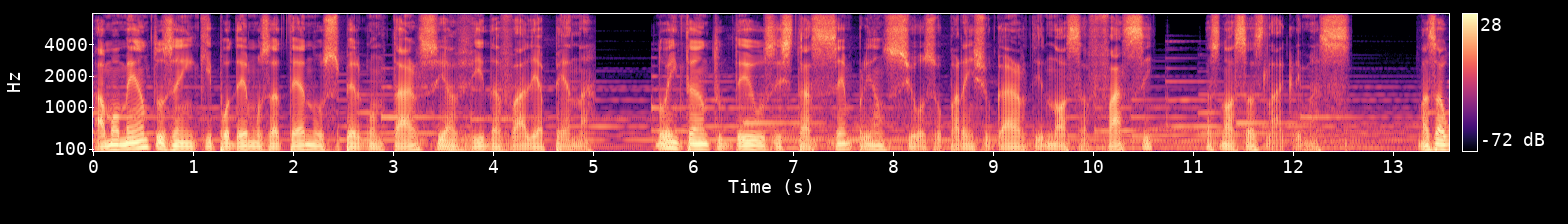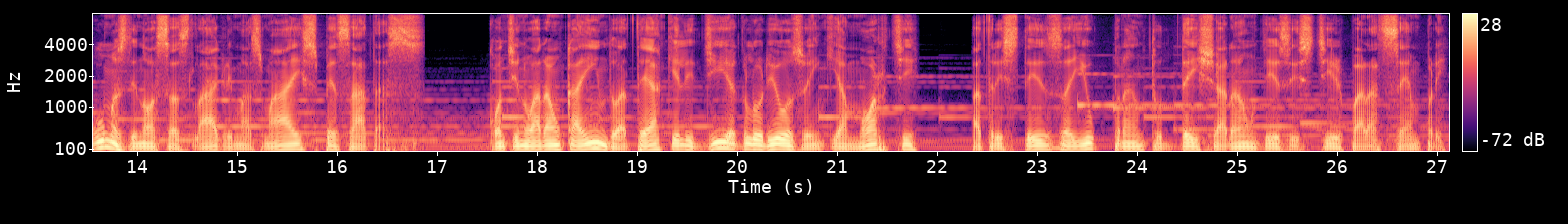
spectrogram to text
Há momentos em que podemos até nos perguntar se a vida vale a pena. No entanto, Deus está sempre ansioso para enxugar de nossa face as nossas lágrimas mas algumas de nossas lágrimas mais pesadas continuarão caindo até aquele dia glorioso em que a morte, a tristeza e o pranto deixarão de existir para sempre.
